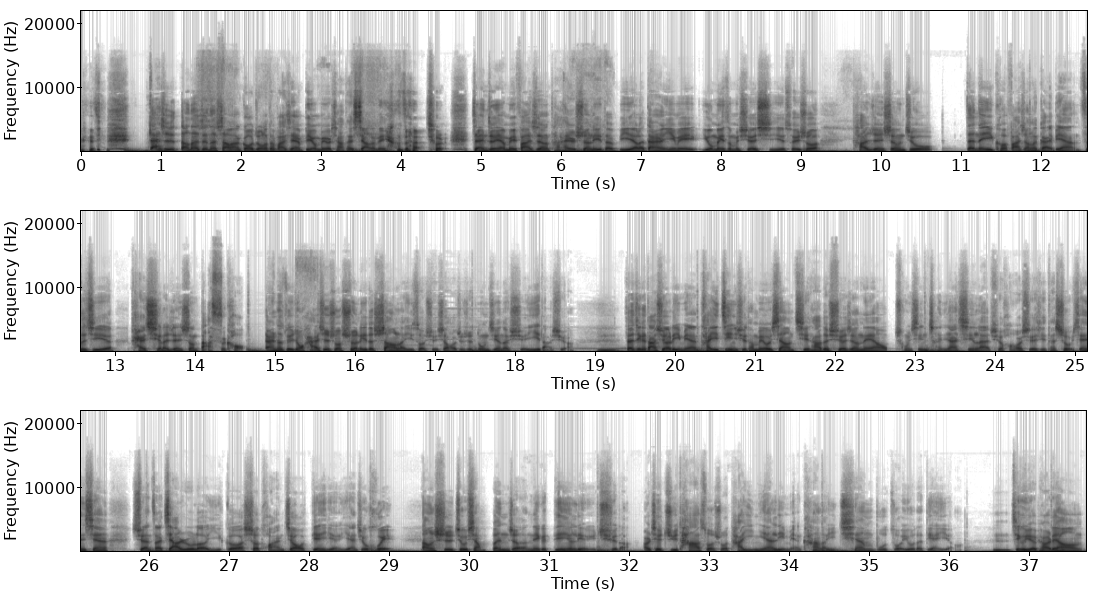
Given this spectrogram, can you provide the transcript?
但是当他真的上完高中了，他发现并没有像他想的那样子，就是战争也没发生，他还是顺利的毕业了。但是因为又没怎么学习，所以说他人生就在那一刻发生了改变，自己开启了人生大思考。但是他最终还是说顺利的上了一所学校，就是东京的学艺大学。嗯在这个大学里面，他一进去，他没有像其他的学生那样重新沉下心来去好好学习。他首先先选择加入了一个社团，叫电影研究会。当时就想奔着那个电影领域去的，而且据他所说，他一年里面看了一千部左右的电影，嗯这个阅片量，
